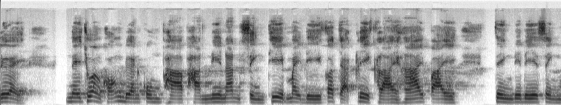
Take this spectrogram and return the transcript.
เรื่อยๆ ในช่วงของเดือนกุมภาพันธ์นี้นั้นสิ่งที่ไม่ดีก็จะคลี่คลายหายไป สิ่งดีๆ สิ่งใ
